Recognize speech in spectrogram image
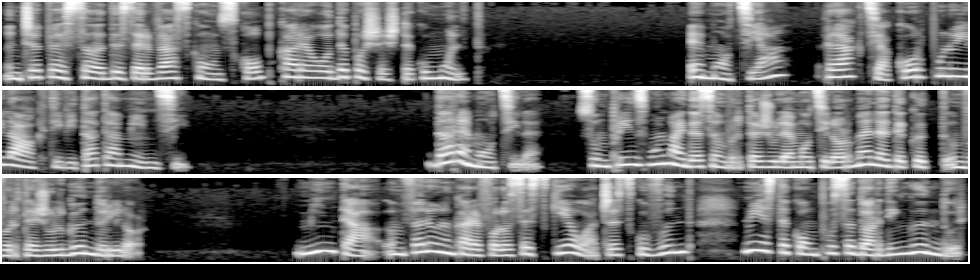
începe să deservească un scop care o depășește cu mult. Emoția, reacția corpului la activitatea minții. Dar emoțiile. Sunt prins mult mai des în vârtejul emoțiilor mele decât în vârtejul gândurilor. Mintea, în felul în care folosesc eu acest cuvânt, nu este compusă doar din gânduri.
